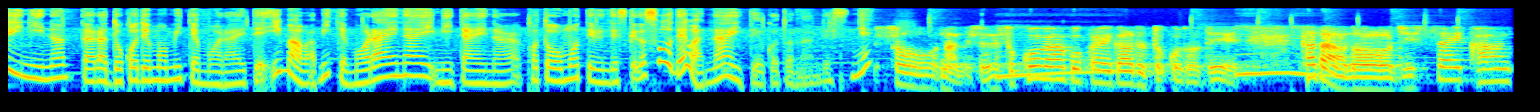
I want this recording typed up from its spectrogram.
類になったらどこでも見てもらえて今は見てもらえないみたいなことを思ってるんですけどそうではないということなんですね。そうなんですよね。そこが誤解があるところでただあの実際換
